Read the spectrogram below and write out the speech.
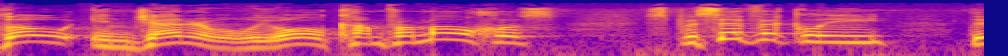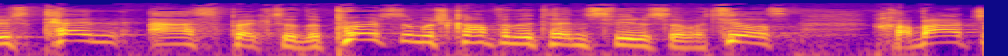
Though in general we all come from Malchus, specifically there's ten aspects of the person which come from the ten spheres of spheres. The Chabad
